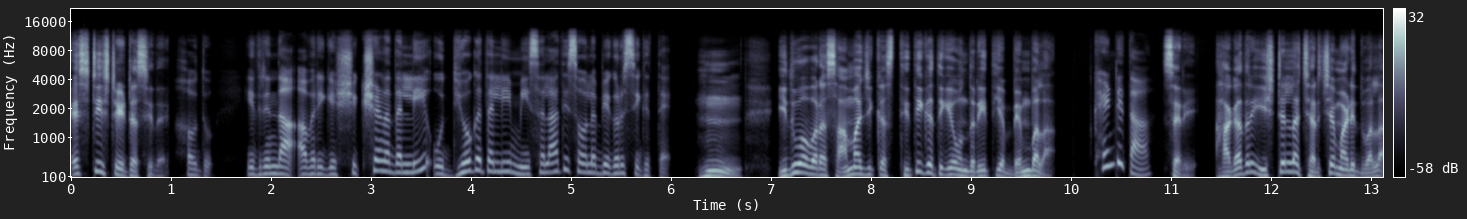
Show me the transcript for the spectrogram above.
ಎಸ್ ಟಿ ಸ್ಟೇಟಸ್ ಇದೆ. ಹೌದು ಇದರಿಂದ ಅವರಿಗೆ ಶಿಕ್ಷಣದಲ್ಲಿ ಉದ್ಯೋಗದಲ್ಲಿ ಮೀಸಲಾತಿ ಸೌಲಭ್ಯಗಳು ಸಿಗುತ್ತೆ. ಹ್ಮ್ ಇದು ಅವರ ಸಾಮಾಜಿಕ ಸ್ಥಿತಿಗತಿಗೆ ಒಂದು ರೀತಿಯ ಬೆಂಬಲ. ಖಂಡಿತ. ಸರಿ ಹಾಗಾದ್ರೆ ಇಷ್ಟೆಲ್ಲ ಚರ್ಚೆ ಮಾಡಿದ್ವಲ್ಲ?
